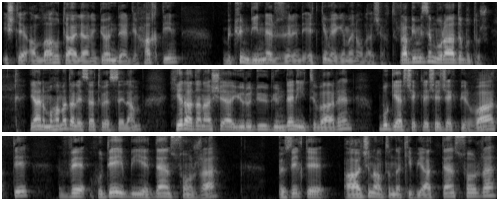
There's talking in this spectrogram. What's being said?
İşte Allahu Teala'nın gönderdiği hak din bütün dinler üzerinde etkin ve egemen olacaktır. Rabbimizin muradı budur. Yani Muhammed Aleyhisselatü Vesselam Hira'dan aşağıya yürüdüğü günden itibaren bu gerçekleşecek bir vaatti ve Hudeybiye'den sonra özellikle ağacın altındaki biatten sonra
